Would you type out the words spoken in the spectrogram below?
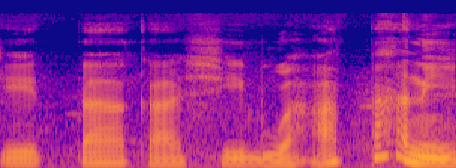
Kita kasih buah apa nih?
